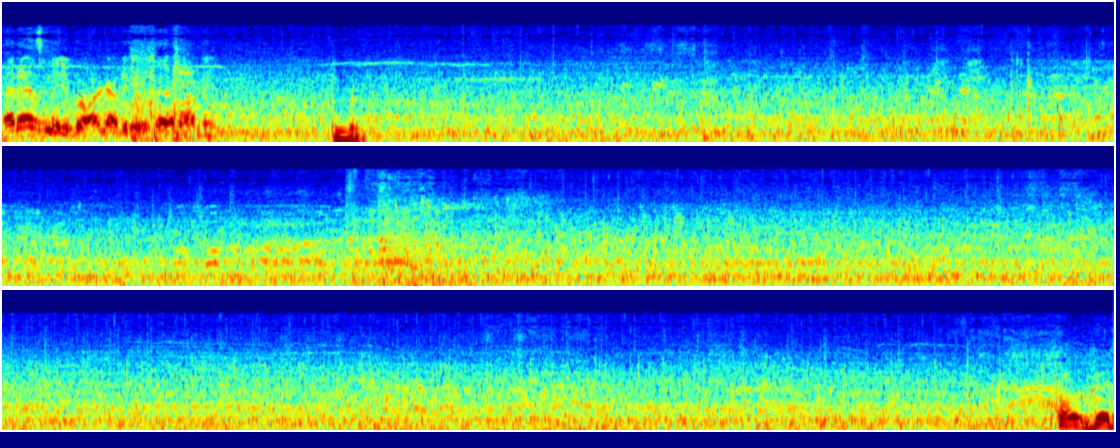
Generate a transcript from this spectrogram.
That is me, bro. I gotta hit that one, man. Come here. Oh, good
